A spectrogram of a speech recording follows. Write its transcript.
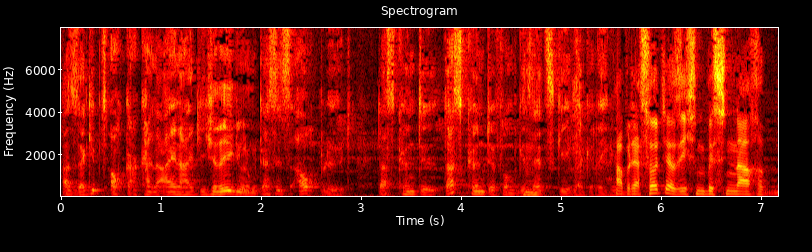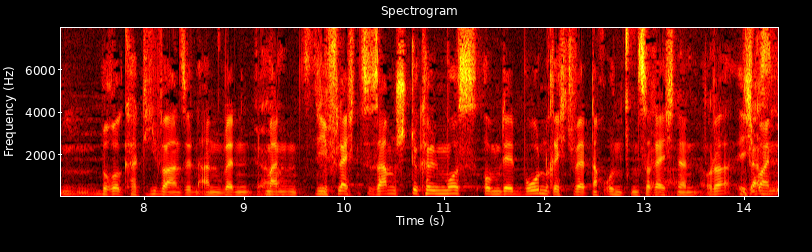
Also da gibt es auch gar keine einheitliche Regelung. Das ist auch blöd. Das könnte, das könnte vom Gesetzgeber geregelt werden. Aber das hört ja sich ein bisschen nach Bürokratiewahnsinn an, wenn ja. man die Flächen zusammenstückeln muss, um den Bodenrichtwert nach unten zu rechnen, ja. oder? Ich meine,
